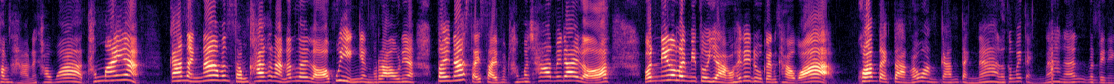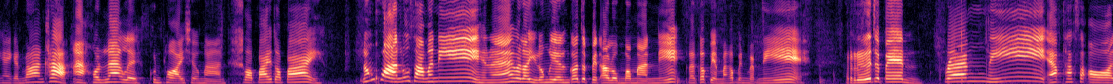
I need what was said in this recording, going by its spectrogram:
คำถามนะคะว่าทำไมอะการแต่งหน้ามันสำคัญขนาดนั้นเลยเหรอ ผู้หญิงอย่างเราเนี่ยไปหน้าใสๆแบบธรรมชาติไม่ได้เหรอ วันนี้เราเลยมีตัวอย่างมาให้ได้ดูกันค่ะว่า ความแตกต่างระหว่างการแต่งหน้าแล้วก็ไม่แต่งหน้านั้น มันเป็นยังไงกันบ้างค่ะ อะ คนแรกเลย คุณพลอยเชอร์มาน ต่อไปต่อไป น้องขวานอุสามณีเห็นไหมเวลาอยู่โรงเรียนก็จะเป็นอารมณ์ประมาณนี้ แล้วก็เปลี่ยนมาก็เป็นแบบนี้ หรือจะเป็นแฟรงค์นี่แอปทักษะออน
